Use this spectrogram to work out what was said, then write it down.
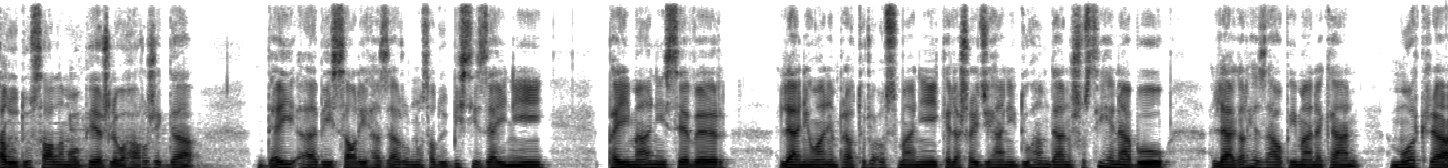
سەد و دوو ساڵ لەمەوپێش لە وەها ڕۆژێکدا دەی ئابی ساڵی 1920 زینی پەیمانی سێڤر لە نێوان ئیمپراتوری عوسمانی کە لە شەڕی جیهانی دووهەمدا نشستی هێنابوو لاگەڵ هێزا هاوپەیمانەکان مۆر کرا،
